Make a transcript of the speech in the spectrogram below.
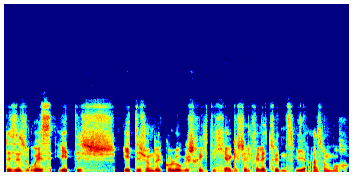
das ist alles ethisch, ethisch und ökologisch richtig hergestellt. Vielleicht sollten es wir auch so machen.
